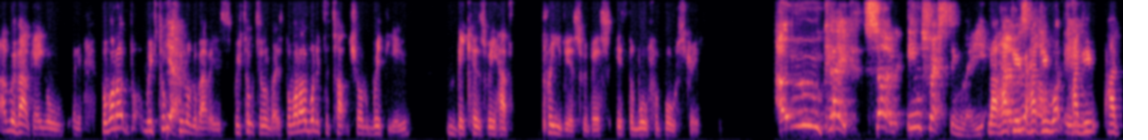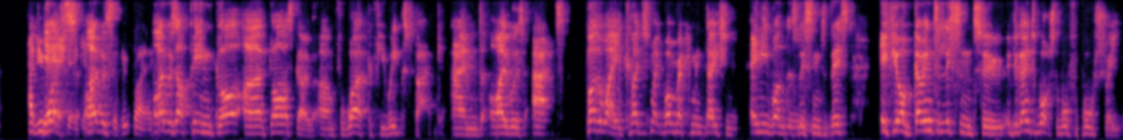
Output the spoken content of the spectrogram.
uh, without getting all, but what I, we've talked Yeah. too long about these. We've talked too long about this. But what I wanted to touch on with you, because we have previous with this, is the Wolf of Wall Street. Okay, so interestingly, Now, have I you have you watched have you had have you Yes, watched it again? I was- right. okay. I was up in Gla- uh, Glasgow um, for work a few weeks back, and I was at. By the way, can I just make one recommendation? Anyone that's Mm. listening to this, if you're going to listen to, if you're going to watch The Wolf of Wall Street,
